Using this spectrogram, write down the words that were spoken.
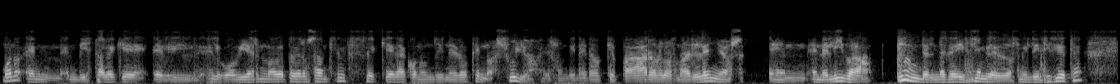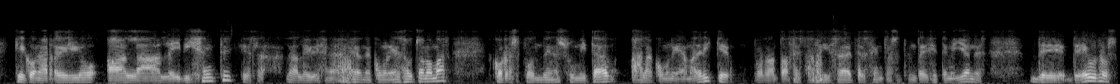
Bueno, en, vista de que el, el, gobierno de Pedro Sánchez se queda con un dinero que no es suyo, es un dinero que pagaron los madrileños en, en el IVA del mes de diciembre de 2017 que con arreglo a la ley vigente, que es la, ley de generación de comunidades autónomas, corresponde en su mitad a la Comunidad de Madrid, que por tanto hace esta cifra de 377 millones de, euros.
